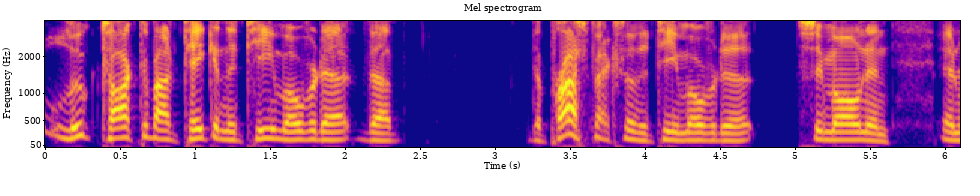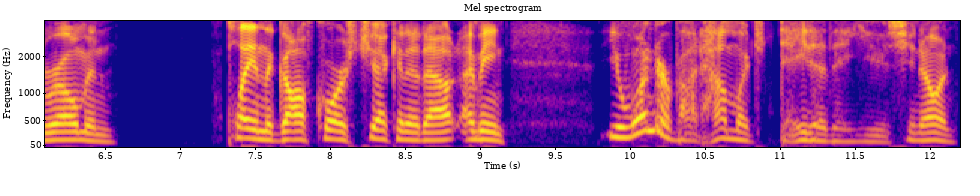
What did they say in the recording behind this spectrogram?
Luke talked about taking the team over to the the prospects of the team over to Simone and, and Rome and playing the golf course, checking it out. I mean, you wonder about how much data they use, you know, and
